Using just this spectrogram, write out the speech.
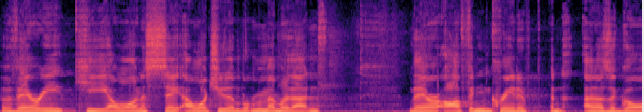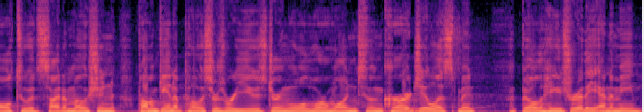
Very key. I want to say, I want you to remember that. And they are often created as a goal to incite emotion. Propaganda posters were used during World War I to encourage enlistment, build hatred of the enemy,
